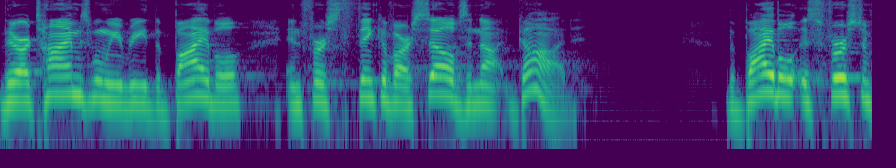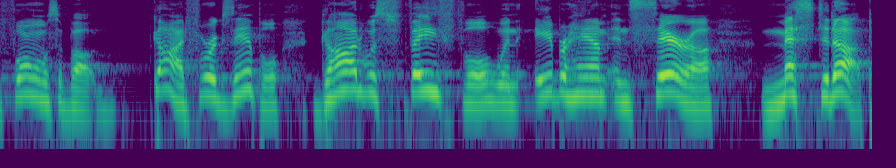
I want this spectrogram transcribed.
there are times when we read the Bible and first think of ourselves and not God. The Bible is first and foremost about God. For example, God was faithful when Abraham and Sarah messed it up.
